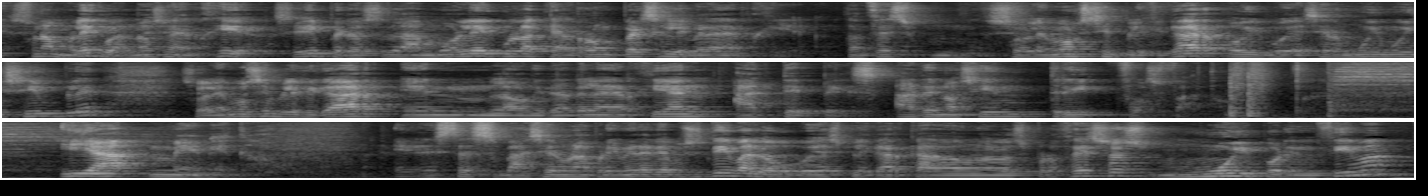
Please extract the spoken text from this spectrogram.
es una molécula, no es energía, ¿sí? Pero es la molécula que al romperse libera energía. Entonces, mm, solemos simplificar, hoy voy a ser muy muy simple, solemos simplificar en la unidad de la energía en ATPs, adenosin trifosfato. Y ya me meto. Esta va a ser una primera diapositiva, luego voy a explicar cada uno de los procesos muy por encima.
